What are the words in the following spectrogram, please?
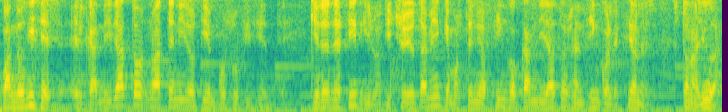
Cuando dices el candidato no ha tenido tiempo suficiente, quieres decir, y lo he dicho yo también, que hemos tenido cinco candidatos en cinco elecciones. Esto no ayuda.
